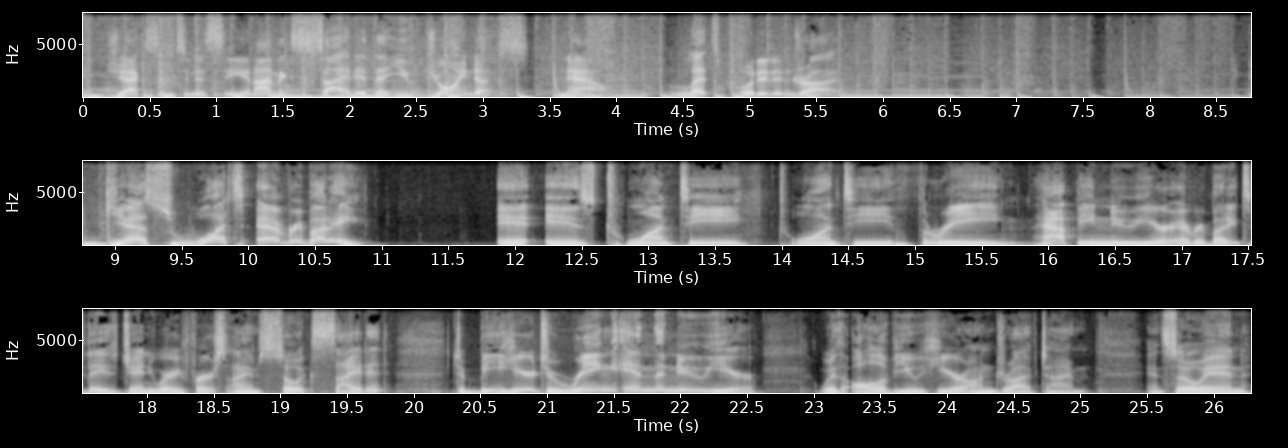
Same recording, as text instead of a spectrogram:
in Jackson, Tennessee, and I'm excited that you've joined us. Now, let's put it in drive. Guess what, everybody? It is 2023. Happy New Year, everybody. Today is January 1st. I am so excited to be here to ring in the new year with all of you here on Drive Time. And so, in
